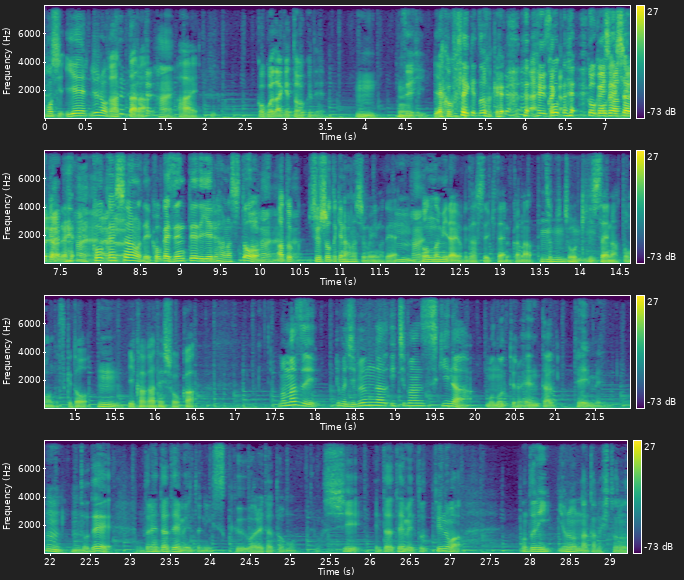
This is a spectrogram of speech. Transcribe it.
もし言えるのがあったらはい。はい、ここだけトークで。うん。うん。ぜひ。いやここだけトーク。あ公開公開しちゃうからね、はい。はい公開しちゃうので公開前提で言える話と、あとはい。抽象的な話もいいので、どんな未来を目指していきたいのかなってちょっとお聞きしたいなと思うんですけど、うん。いかがでしょうか？まあ、まずやっぱ自分が一番好きなものっていうのはエンターテインメンうんうん。トで、本当にエンターテインメントに救われたと思ってますしエンターテインメントっていうのは本当に世の中の人の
